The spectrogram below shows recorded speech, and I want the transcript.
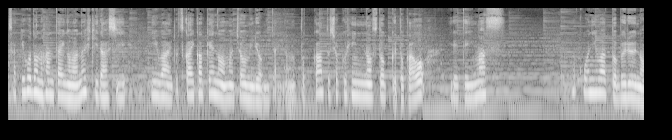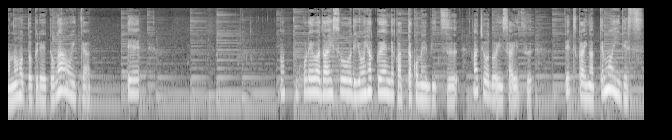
先ほどの反対側の引き出しには使いかけの、まあ、調味料みたいなのとかあと食品のストックとかを入れています。ここにはとブルーノのホットプレートが置いてあってあとこれはダイソーで400円で買った米びつがちょうどいいサイズで使い勝手もいいです。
